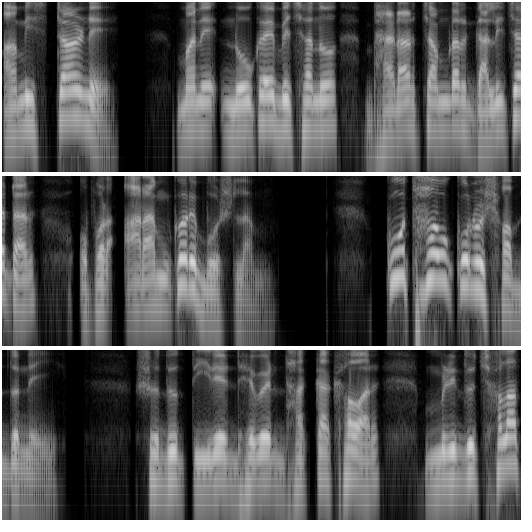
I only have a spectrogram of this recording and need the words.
আমি স্টার্নে মানে নৌকায় বেছানো ভেড়ার চামড়ার গালিচাটার ওপর আরাম করে বসলাম। কোথাও কোনো শব্দ নেই। শুধু তীরে ঢেউয়ের ধাক্কা খাওয়ার মৃদু ছলাৎ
